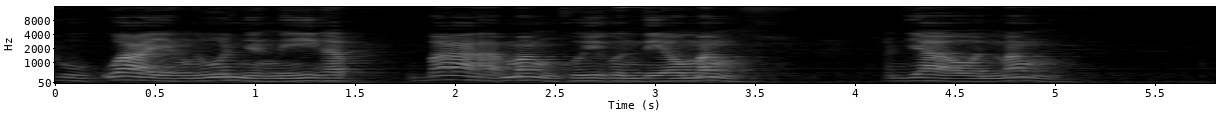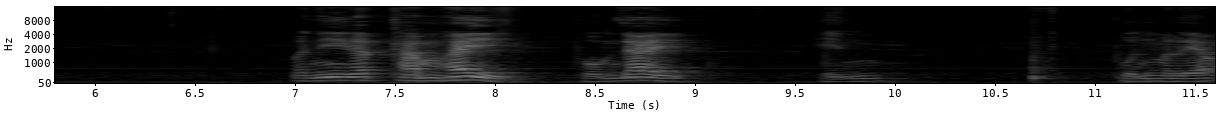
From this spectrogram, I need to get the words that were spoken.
ถูกว่าอย่างนู้นอย่างนี้ครับ บ้ามั่งคุยคนเดียวมั่งปัญญาอ่อนมั่ง วันนี้ครับทำให้ผมได้ เห็นผลมาแล้ว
